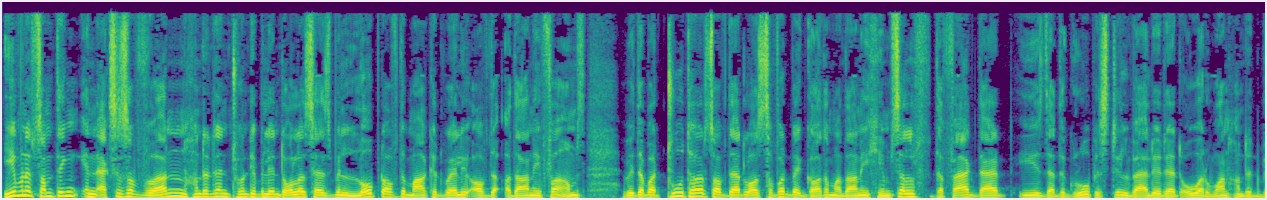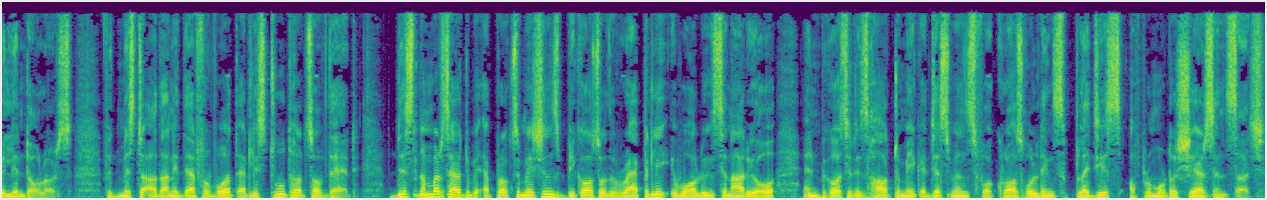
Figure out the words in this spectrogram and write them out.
Even if something in excess of $120 billion has been lopped off the market value of the Adani firms, with about two thirds of that loss suffered by Gautam Adani himself, the fact that is that the group is still valued at over $100 billion, with Mr. Adani therefore worth at least two thirds of that. These numbers have to be approximations because of the rapidly evolving scenario and because it is hard to make adjustments for cross holdings, pledges of promoter shares, and such.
